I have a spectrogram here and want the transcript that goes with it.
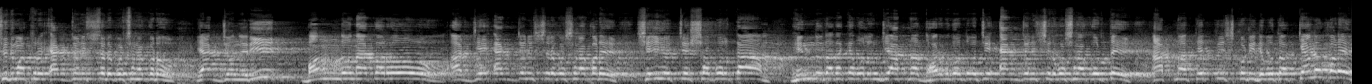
শুধুমাত্র একজন ঈশ্বরের ঘোষণা করো, একজনেরই বন্দনা করো। আর যে একজন ঈশ্বরের ঘোষণা করে, সেই হচ্ছে সফল কাম। হিন্দু দাদাকে বলুন যে, আপনার ধর্মগ্রন্থ হচ্ছে একজন ঈশ্বর ঘোষণা করতে আপনার তেত্রিশ কোটি দেবতা কেন করেন?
